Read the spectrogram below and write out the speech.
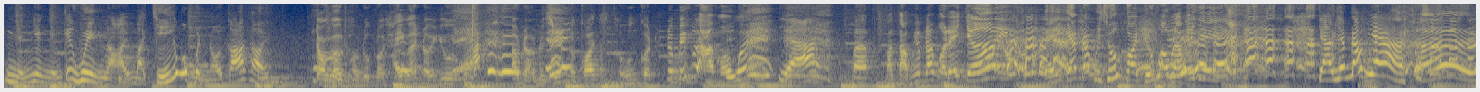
những những những cái quyền lợi mà chỉ có một mình nội có thôi Trời ơi, thôi được rồi, hay quá, nội vui quá. Đâu đợi nội xuống rồi coi thằng Thượng coi. Nó biết làm không á. Dạ. Mà, mà tổng giám đốc ngồi đây chơi. Để giám đốc đi xuống coi trưởng phòng làm cái gì. Chào giám đốc nha. Ừ.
